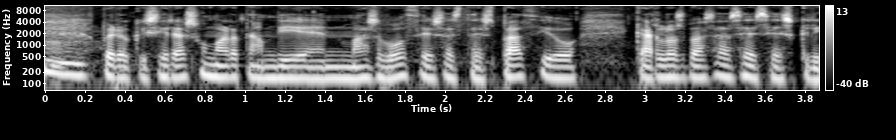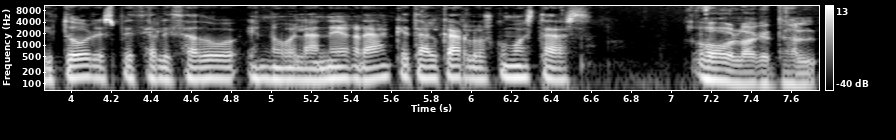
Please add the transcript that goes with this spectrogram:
Mm. Pero quisiera sumar también más voces a este espacio. Carlos Basas es escritor especializado en novela negra. ¿Qué tal, Carlos? ¿Cómo estás? Hola, ¿qué tal?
